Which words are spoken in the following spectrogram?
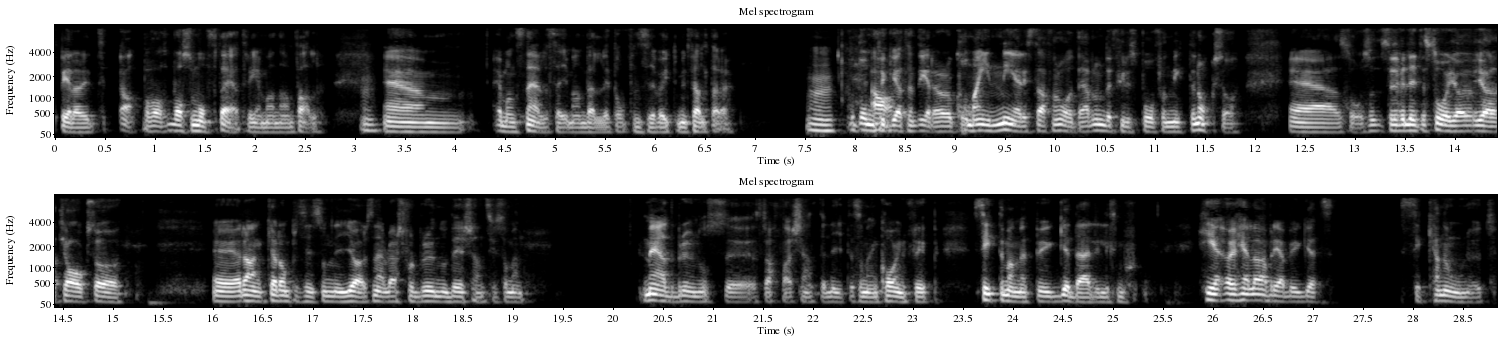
spelar i ett, ja, vad, vad som ofta är tremananfall. Mm. Um, är man snäll säger man väldigt offensiva yttermittfältare. Mm. Och de tycker ja. jag tenderar att komma in mer i straffområdet även om det fylls på från mitten också. Eh, så, så, så, det är väl lite så jag gör att jag också eh, rankar dem precis som ni gör. Sen är Rashford Bruno, det känns ju som en med Brunos eh, straffar känns det lite som en coin flip. Sitter man med ett bygge där det liksom he, hela övriga bygget ser kanon ut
